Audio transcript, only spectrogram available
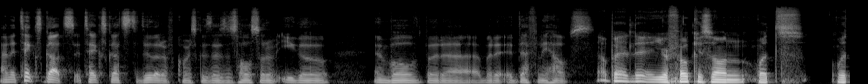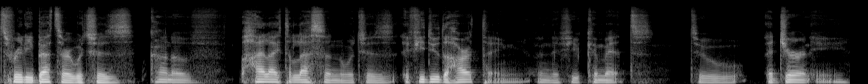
and it takes guts. It takes guts to do that, of course, because there's this whole sort of ego involved. But uh, but it, it definitely helps. No, but your focus on what's what's really better, which is kind of highlight the lesson, which is if you do the hard thing and if you commit to a journey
